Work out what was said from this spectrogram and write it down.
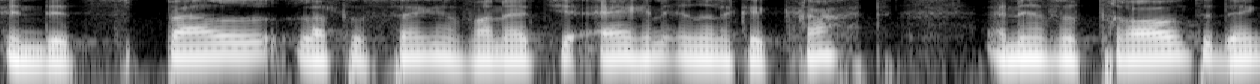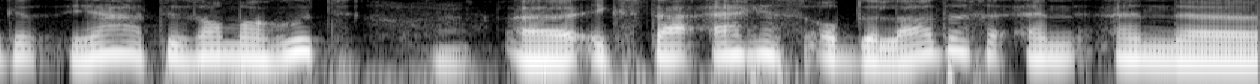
in dit spel, laten we zeggen, vanuit je eigen innerlijke kracht en in vertrouwen te denken, ja, het is allemaal goed. Ja. Uh, ik sta ergens op de ladder en, en uh,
